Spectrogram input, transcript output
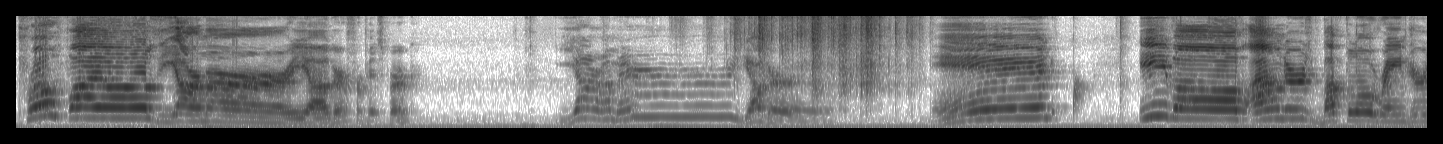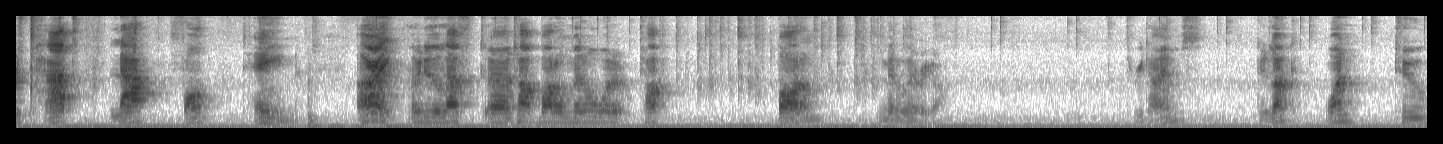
Profiles, Jaromir Jagr for Pittsburgh. Jaromir Jagr. And Evolve Islanders, Buffalo Rangers, Pat LaFontaine. All right, let me do the left, uh, top, bottom, middle. What? Top, bottom, middle. There we go. Three times. Good luck. One, two,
